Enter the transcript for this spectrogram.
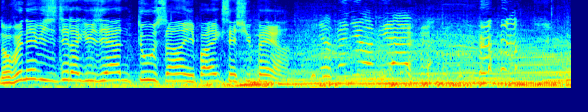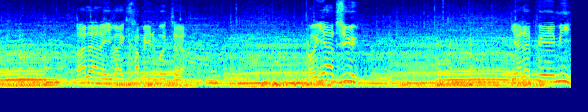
Donc venez visiter la Guyane tous, hein, il paraît que c'est super. Bienvenue en Guyane. Voilà, là, il va cramer le moteur. Regarde, Jus. Il y a la PMI.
